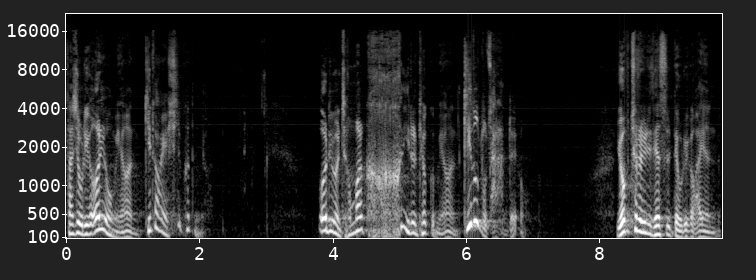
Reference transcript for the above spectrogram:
사실 우리가 어려우면 기도하기 싫거든요. 어려우면 정말 큰 일을 겪으면 기도도 잘 안 돼요. 욥처럼 일이 됐을 때 우리가 과연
